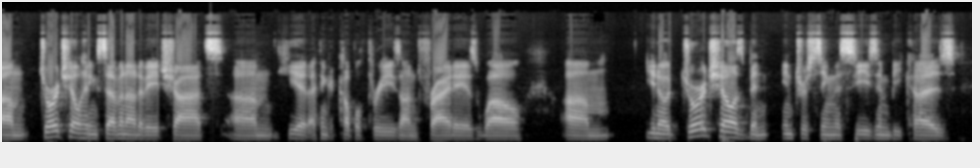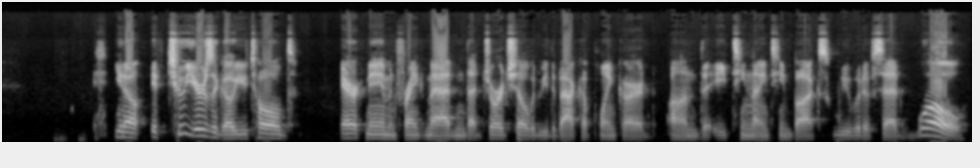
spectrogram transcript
um, George Hill hitting seven out of eight shots. Um, he had, I think, a couple threes on Friday as well. Um, you know, George Hill has been interesting this season because, you know, if two years ago you told Eric Nehm and Frank Madden that George Hill would be the backup point guard on the 18-19 Bucks, we would have said, "Whoa,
